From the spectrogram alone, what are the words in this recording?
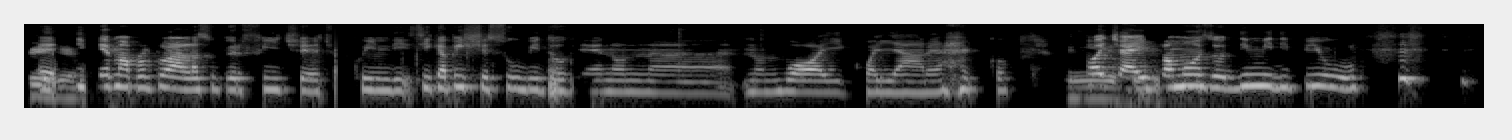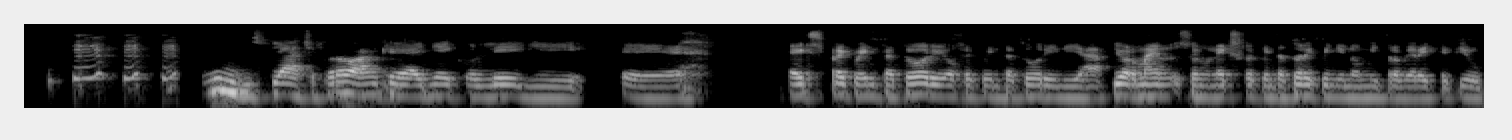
sì, eh, si ferma proprio alla superficie, cioè, quindi si capisce subito che non, non vuoi quagliare, ecco. Sì, Poi c'è il famoso dimmi di più. Mi dispiace, però anche ai miei colleghi eh, ex frequentatori o frequentatori di api, ormai sono un ex frequentatore quindi non mi troverete più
